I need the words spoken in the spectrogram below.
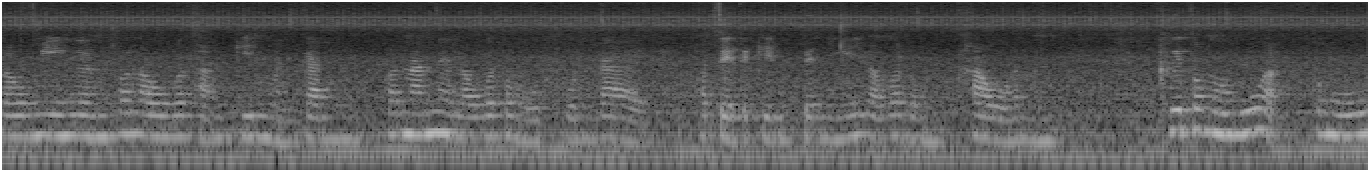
เรามีเงินเพราะเราก็ทำกินเหมือนกัน เพราะนั้นเนี่ยเราก็ต้องอดทนได้พอเศรษฐกิจเป็นอย่างนี้เราก็ต้องเข้าให้มัน คือต้องรู้อะต้องรู้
